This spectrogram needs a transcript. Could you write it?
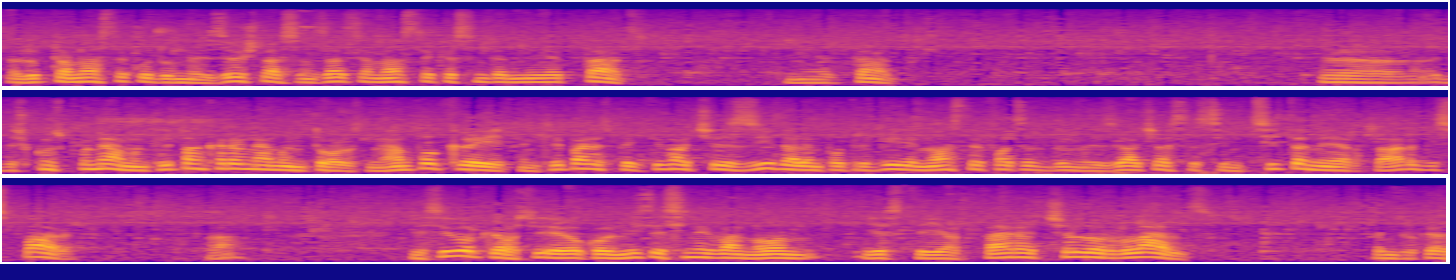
lupta noastră cu Dumnezeu și la senzația noastră că suntem neiertați. Neiertați. Uh, deci, cum spuneam, în clipa în care ne-am întors, ne-am pocăit, în clipa respectivă, acest zid al împotrivirii noastre față de Dumnezeu, această simțită neiertare, dispare. Da? Desigur că o, o condiție sine qua non este iertarea celorlalți. Pentru că,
